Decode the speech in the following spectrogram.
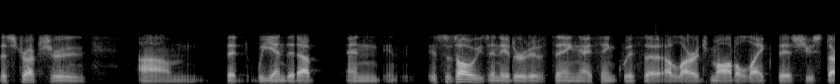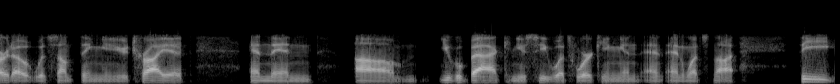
the structure um, that we ended up, and this is always an iterative thing. I think with a, a, large model like this, you start out with something and you try it, and then um, you go back and you see what's working and, and, and what's not. The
